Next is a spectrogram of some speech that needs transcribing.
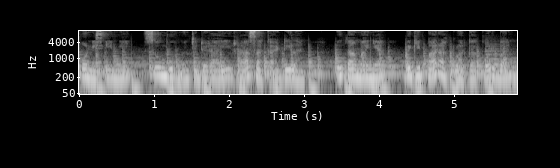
Vonis ini sungguh mencederai rasa keadilan, utamanya bagi para keluarga korban.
